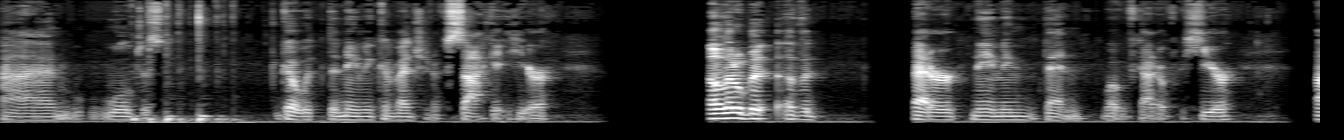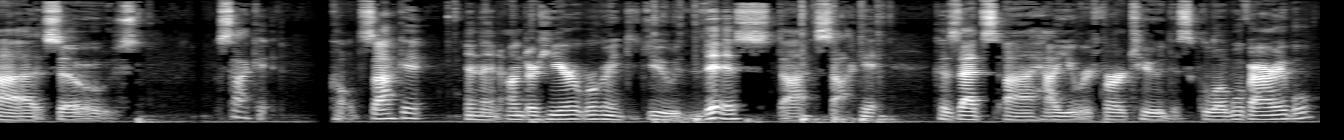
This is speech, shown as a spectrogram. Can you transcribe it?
and we'll just go with the naming convention of socket here. A little bit of a better naming than what we've got over here. Uh, so socket called socket, and then under here we're going to do this dot socket because that's uh, how you refer to this global variable,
